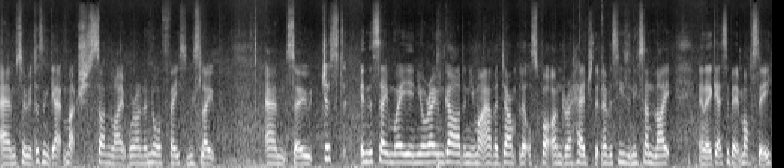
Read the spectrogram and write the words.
um, so it doesn't get much sunlight. We're on a north-facing slope. Um, so just in the same way in your own garden you might have a damp little spot under a hedge that never sees any sunlight and it gets a bit mossy.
